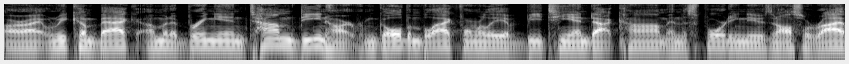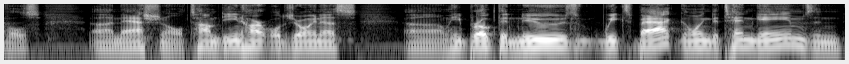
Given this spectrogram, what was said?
All right, when we come back, I'm going to bring in Tom Dienhart from Gold and Black, formerly of BTN.com and the Sporting News, and also Rivals uh, National. Tom Dienhart will join us. Um, he broke the news weeks back, going to 10 games, and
